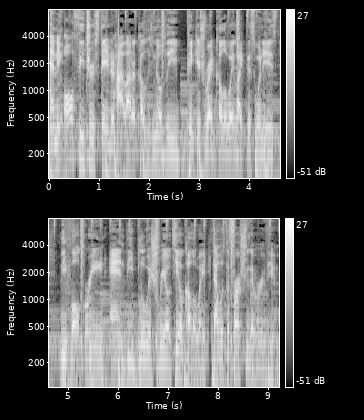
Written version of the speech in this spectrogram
and they all feature standard highlighter colors. You know, the pinkish red colorway like this one is, the Volt Green, and the bluish Rio Teal colorway. That was the first shoe that we reviewed.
